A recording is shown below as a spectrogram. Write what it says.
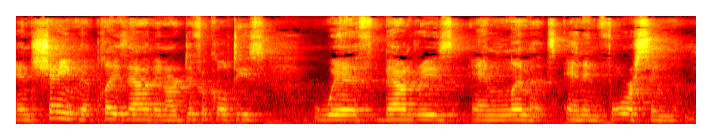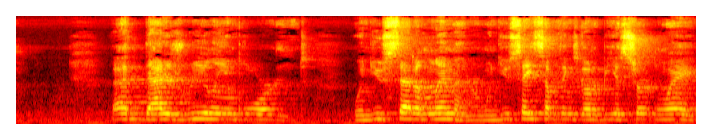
and shame that plays out in our difficulties with boundaries and limits and enforcing them. That, that is really important. When you set a limit or when you say something's going to be a certain way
